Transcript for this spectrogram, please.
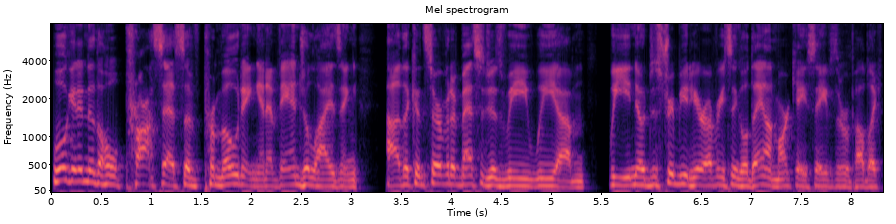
we'll get into the whole process of promoting and evangelizing uh, the conservative messages we we um we you know distribute here every single day on Mark Kaye Saves the Republic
